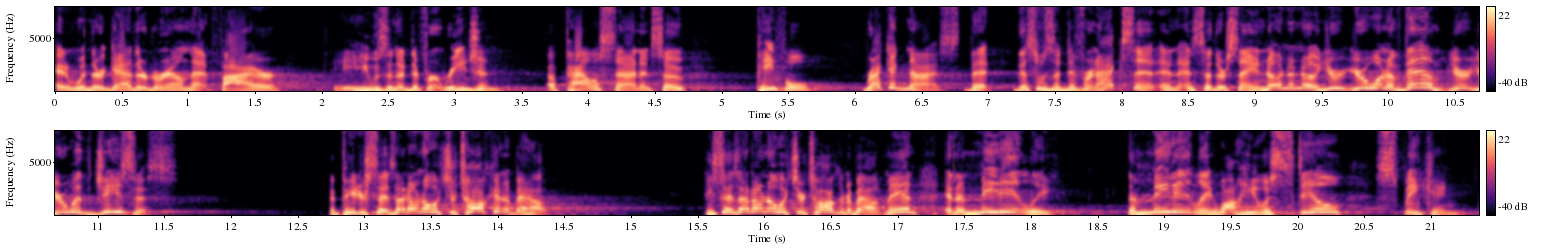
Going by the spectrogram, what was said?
And when they're gathered around that fire, he was in a different region of Palestine. And so people recognize that this was a different accent. And, and so they're saying, No, no, no, you're, you're one of them. You're, you're with Jesus. And Peter says, I don't know what you're talking about. He says, I don't know what you're talking about, man. And immediately, Immediately, while he was still speaking,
